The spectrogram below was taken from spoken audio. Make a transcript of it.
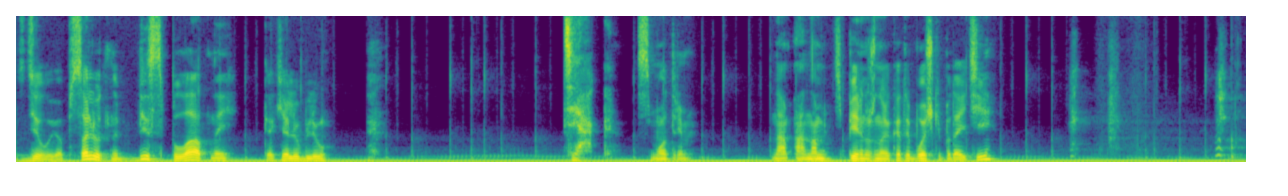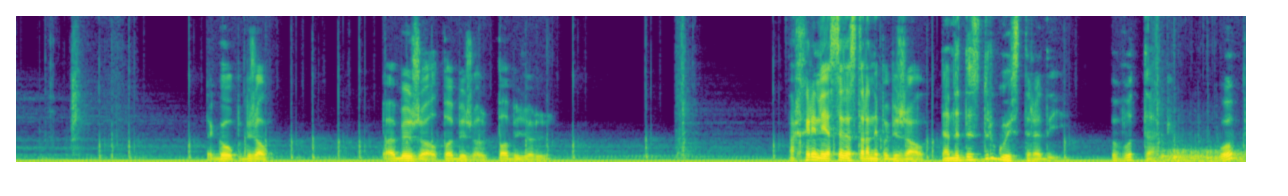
Сделаю абсолютно бесплатный, как я люблю. Так, смотрим. Нам, а, нам теперь нужно к этой бочке подойти. Так, гоу, побежал. Побежал, побежал, побежал. А хрен я с этой стороны побежал. Да надо с другой стороны. Вот так. Оп.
